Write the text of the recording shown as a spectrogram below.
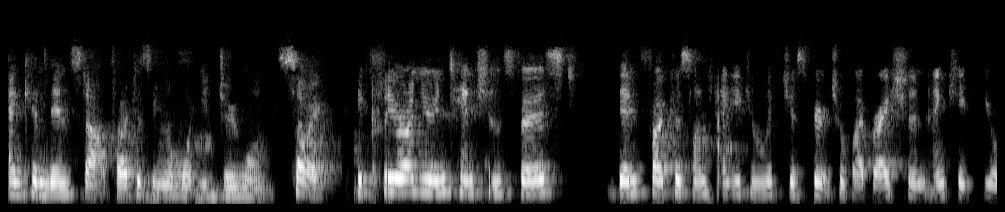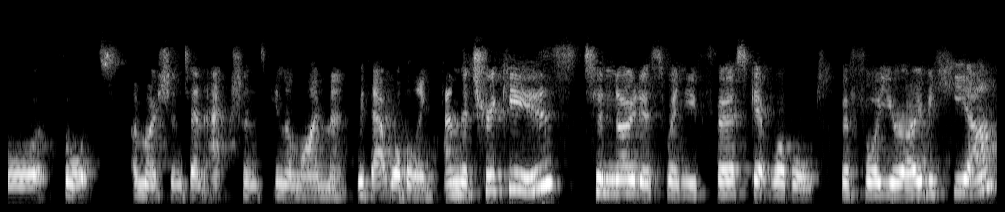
and can then start focusing on what you do want. So be clear on your intentions first then focus on how you can lift your spiritual vibration and keep your thoughts, emotions, and actions in alignment without wobbling. And the trick is to notice when you first get wobbled before you're over here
